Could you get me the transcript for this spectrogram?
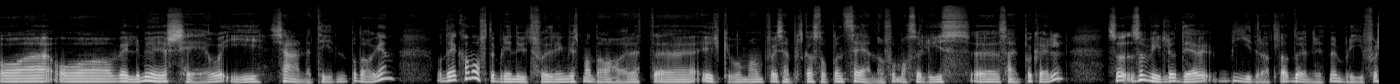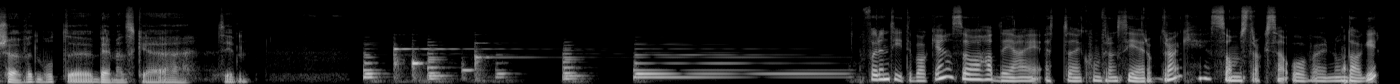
Og, og veldig mye skjer jo i kjernetiden på dagen. Og det kan ofte bli en utfordring hvis man da har et uh, yrke hvor man f.eks. skal stå på en scene og få masse lys uh, seint på kvelden. Så, så, vil jo det bidra til at døgnrytmen blir forskjøvet mot uh, B-menneskesiden. For en tid tilbake så hadde jeg et eh, konferansieroppdrag som strakk seg over noen dager.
